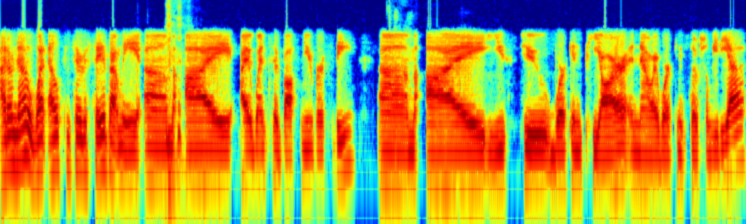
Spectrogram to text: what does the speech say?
I don't know what else is there to say about me. Um, I I went to Boston University. Um, I used to work in PR, and now I work in social media.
